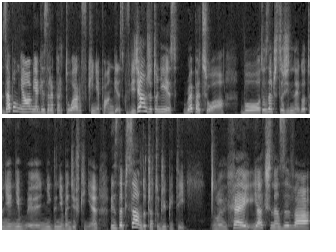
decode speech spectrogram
zapomniałam jak jest repertuar w kinie po angielsku. Wiedziałam, że to nie jest repertoire, bo to znaczy coś innego, to nie, nie, y, nigdy nie będzie w kinie, więc napisałam do czatu GPT, y, hej, jak się nazywa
